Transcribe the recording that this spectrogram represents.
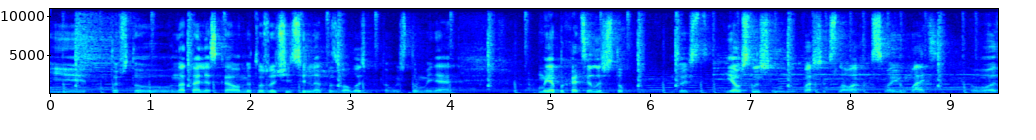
и то, что Наталья сказала, мне тоже очень сильно отозвалось, потому что у меня, мне бы хотелось, чтобы то есть я услышал в ваших словах свою мать, вот,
